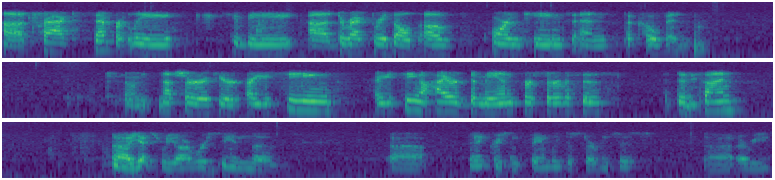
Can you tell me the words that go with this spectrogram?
uh, tracked separately to be a direct result of quarantines and the COVID. So I'm not sure if you're, are you seeing, are you seeing a higher demand for services at this time? Uh, yes, we are. We're seeing the, uh, an increase in family disturbances. Uh, every,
